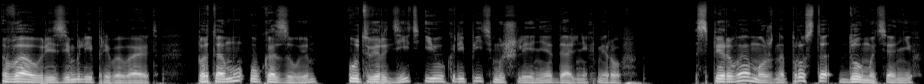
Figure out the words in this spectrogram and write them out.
в ауре Земли пребывают, потому указуем утвердить и укрепить мышление дальних миров. Сперва можно просто думать о них.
